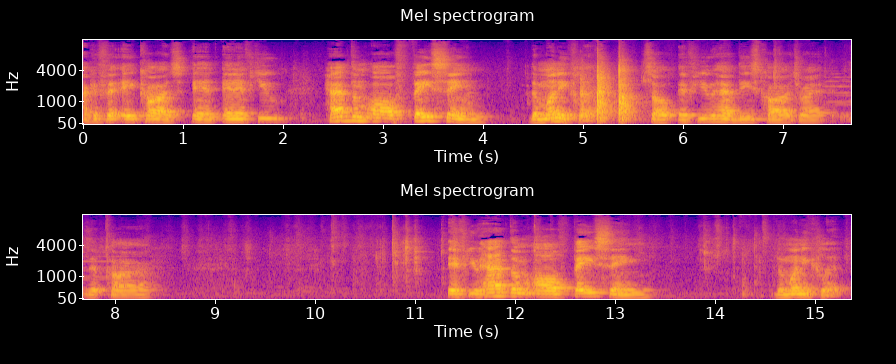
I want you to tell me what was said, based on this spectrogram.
I can fit eight cards in, and if you have them all facing the money clip, so if you have these cards, right, zip card, if you have them all facing the money clip,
